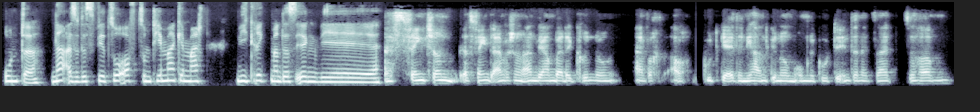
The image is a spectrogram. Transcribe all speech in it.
unter. Ne? Also das wird so oft zum Thema gemacht. Wie kriegt man das irgendwie? Es fängt schon, es fängt einfach schon an. Wir haben bei der Gründung einfach auch gut Geld in die Hand genommen, um eine gute Internetseite zu haben,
